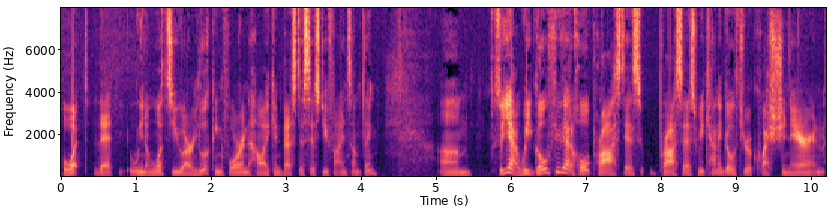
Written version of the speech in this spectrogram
what that you know what you are looking for and how I can best assist you find something. Um, so yeah, we go through that whole process. Process. We kind of go through a questionnaire, and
